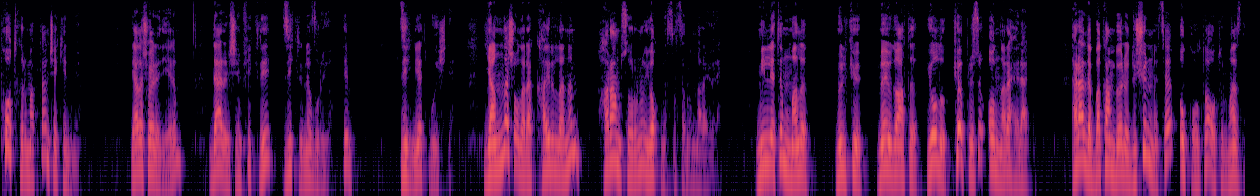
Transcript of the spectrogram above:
pot kırmaktan çekinmiyor. Ya da şöyle diyelim, dervişin fikri zikrine vuruyor değil mi? Zihniyet bu işte. Yanlış olarak kayrılanın haram sorunu yok nasılsa bunlara göre. Milletin malı, mülkü, mevduatı, yolu, köprüsü onlara helal. Herhalde bakan böyle düşünmese o koltuğa oturmazdı.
